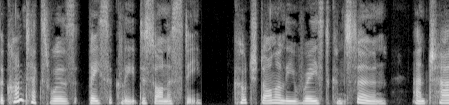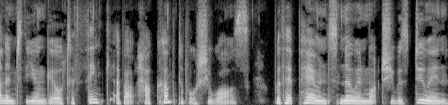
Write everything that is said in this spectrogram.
the context was basically dishonesty. Coach Donnelly raised concern and challenged the young girl to think about how comfortable she was with her parents knowing what she was doing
